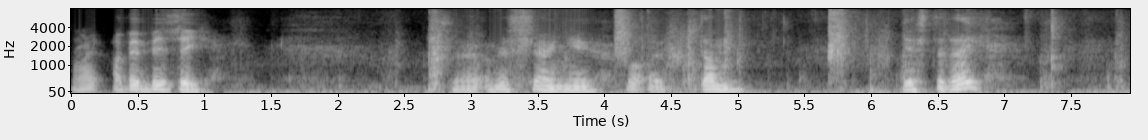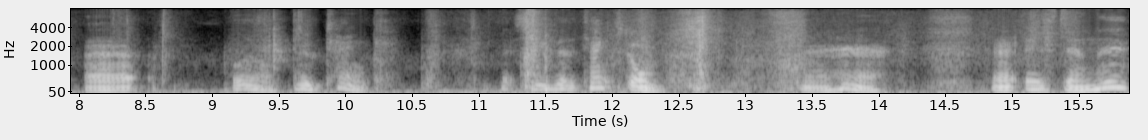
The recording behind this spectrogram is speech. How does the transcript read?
Right, I've been busy. So I'm just showing you what I've done yesterday. Uh, well, no tank. Let's see where the tank's gone. Uh -huh. There it is down there.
